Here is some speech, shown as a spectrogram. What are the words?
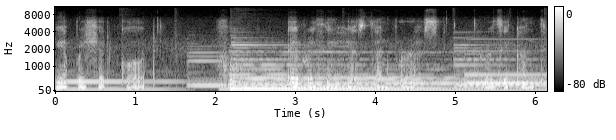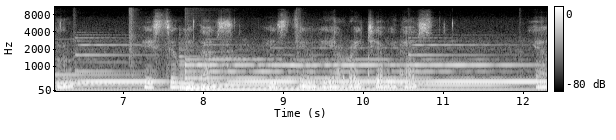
we appreciate god for everything he has done for us through thick and he is still with us. He is still here right here with us. Yeah,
